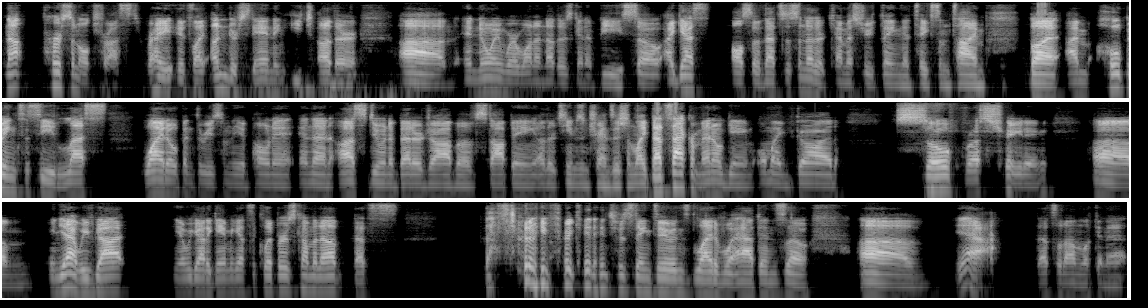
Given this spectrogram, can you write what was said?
Not personal trust, right? It's like understanding each other um, and knowing where one another's going to be. So I guess also that's just another chemistry thing that takes some time. But I'm hoping to see less wide open threes from the opponent and then us doing a better job of stopping other teams in transition. Like that Sacramento game, oh my god, so frustrating. Um, and yeah, we've got you know we got a game against the Clippers coming up. That's that's gonna be freaking interesting too in light of what happened. So, uh, yeah, that's what I'm looking at.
